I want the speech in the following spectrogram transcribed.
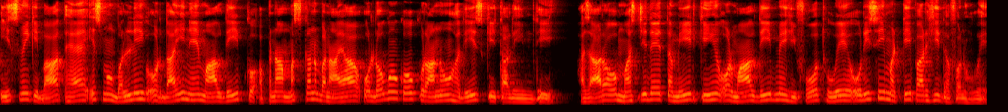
عیسوی کی بات ہے۔ اس مبلغ اور دائی نے مالدیپ کو اپنا مسکن بنایا اور لوگوں کو قرآن و حدیث کی تعلیم دی۔ ہزاروں مسجدیں تعمیر کی اور مالدیپ میں ہی فوت ہوئے اور اسی مٹی پر ہی دفن ہوئے۔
